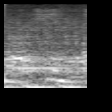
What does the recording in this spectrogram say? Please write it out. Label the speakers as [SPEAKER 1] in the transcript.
[SPEAKER 1] Come on.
